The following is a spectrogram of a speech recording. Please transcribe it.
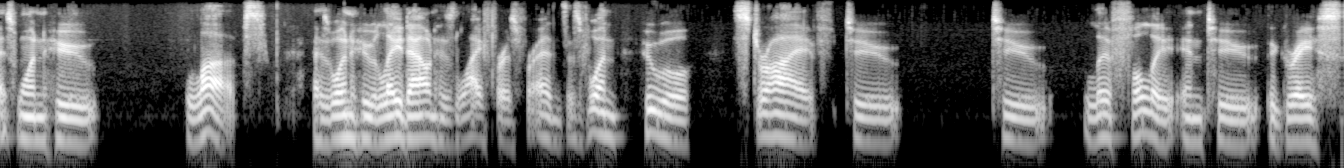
as one who loves, as one who lay down his life for his friends, as one who will strive to to live fully into the grace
